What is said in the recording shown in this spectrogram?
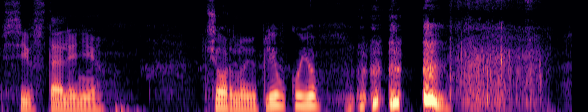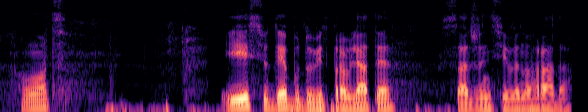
Всі встелені чорною плівкою. От. І сюди буду відправляти саджанці винограда.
